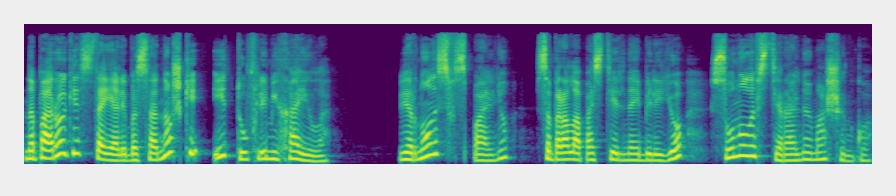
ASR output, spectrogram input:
На пороге стояли босоножки и туфли Михаила. Вернулась в спальню, собрала постельное белье, сунула в стиральную машинку.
